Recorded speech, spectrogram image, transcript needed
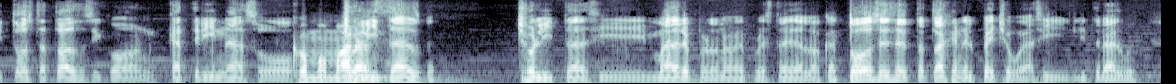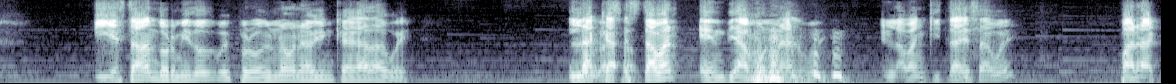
Y todos tatuados así con catrinas o Como Maras. cholitas, güey. Cholitas y madre, perdóname por esta vida loca. Todos ese tatuaje en el pecho, güey, así, literal, güey. Y estaban dormidos, güey, pero de una manera bien cagada, güey. La ca- Abrazados. estaban en diagonal, güey, en la banquita esa, güey, para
